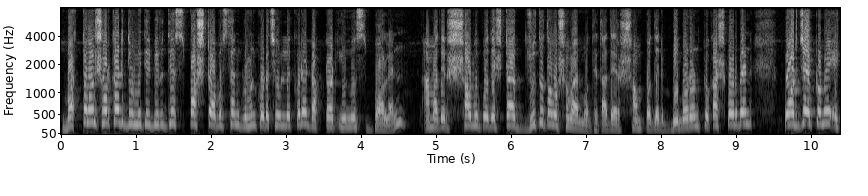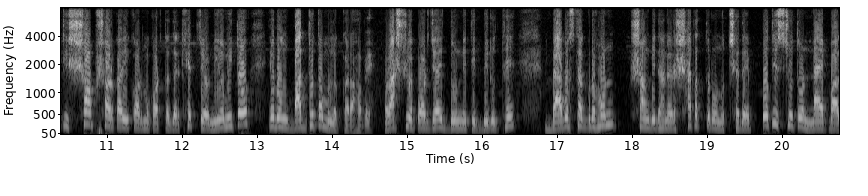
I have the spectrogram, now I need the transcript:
বর্তমান সরকার দুর্নীতির বিরুদ্ধে স্পষ্ট অবস্থান গ্রহণ করেছে উল্লেখ করে ডক্টর ইউনুস বলেন, আমাদের সব উপদেষ্টা দ্রুততম সময়ের মধ্যে তাদের সম্পদের বিবরণ প্রকাশ করবেন। পর্যায়ক্রমে এটি সব সরকারি কর্মকর্তাদের ক্ষেত্রেও নিয়মিত এবং বাধ্যতামূলক করা হবে। রাষ্ট্রীয় পর্যায়ে দুর্নীতির বিরুদ্ধে ব্যবস্থা গ্রহণ, সংবিধানের সাতাত্তর অনুচ্ছেদে প্রতিশ্রুত ন্যায়পাল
